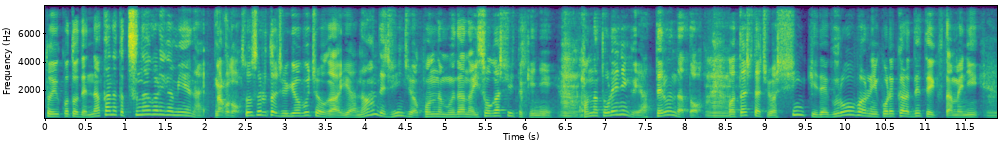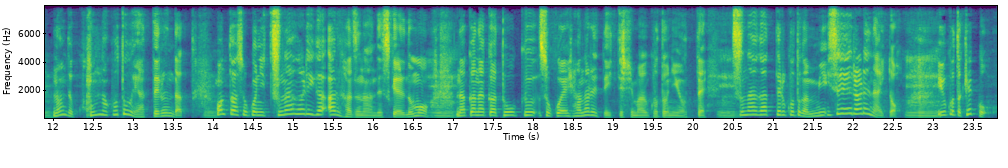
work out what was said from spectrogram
ということで、なかなかつながりが見えない。なるほど。そうすると授業部長が、いや、なんで人事はこんな無駄な忙しい時に、こんなトレーニングやってるんだと、私たちは新規でグローバルにこれから出ていくために、なんでこんなことをやってるんだ。本当はそこにつながりがあるはずなんですけれども、なかなか遠くそこへ離れていってしまうことによって、つながってることが見せられないということは結構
